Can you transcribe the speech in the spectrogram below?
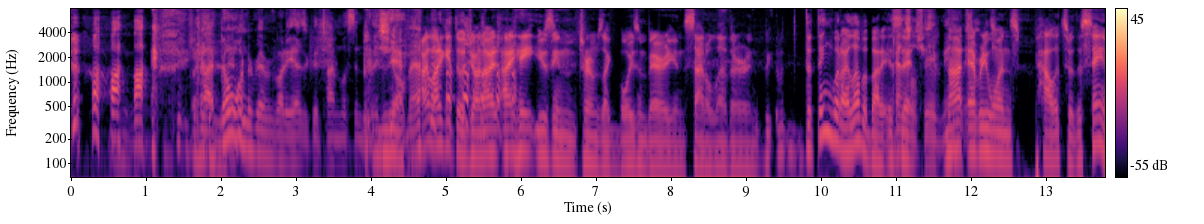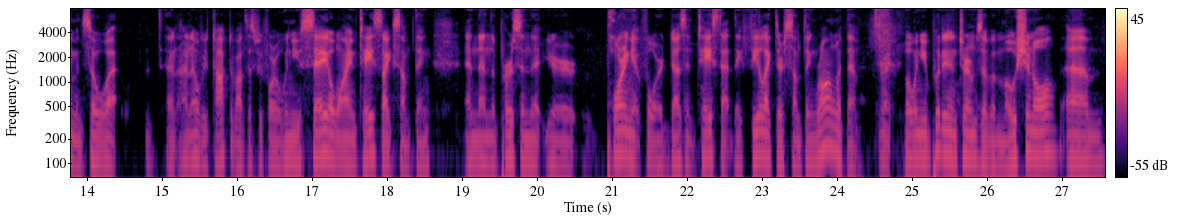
God, no wonder if everybody has a good time listening to this show, Yeah. man. I like it though, John. I, I hate using terms like boysenberry and saddle leather. And the thing, what I love about it is Pencil that not nails. everyone's palates are the same. And so what? And I know we've talked about this before. When you say a wine tastes like something, and then the person that you're pouring it for doesn't taste that, they feel like there's something wrong with them. Right. But when you put it in terms of emotional, um,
